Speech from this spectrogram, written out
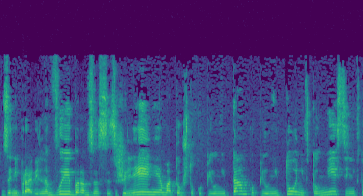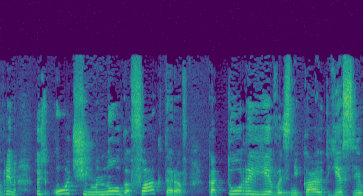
за неправильным выбором, за сожалением о том, что купил не там, купил не то, не в том месте, не в то время. То есть очень много факторов, которые возникают, если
